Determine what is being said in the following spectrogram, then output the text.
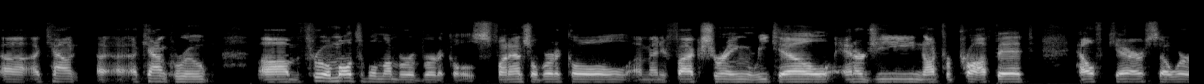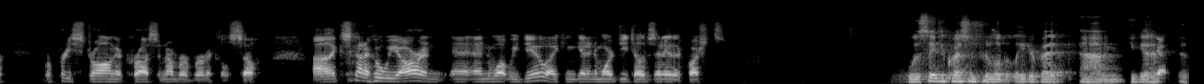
uh, account uh, account group um, through a multiple number of verticals, financial vertical, uh, manufacturing, retail, energy, not-for-profit, healthcare. So we're we're pretty strong across a number of verticals. So uh, it's kind of who we are and and what we do. I can get into more detail if there's any other questions. We'll save the questions for a little bit later, but um, you got a, a,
